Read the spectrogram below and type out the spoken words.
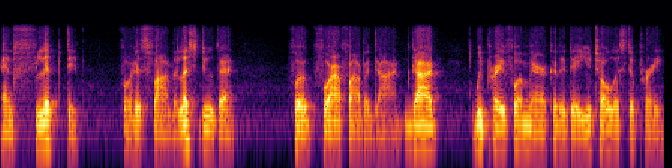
and flipped it for his father. Let's do that for, for our Father God. God, we pray for America today. You told us to pray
